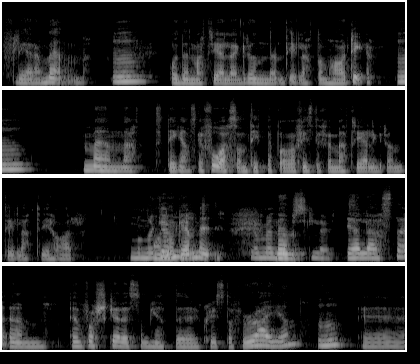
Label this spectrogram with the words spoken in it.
flera män. Mm. Och den materiella grunden till att de har det. Mm. Men att det är ganska få som tittar på vad finns det för materiell grund till att vi har monogami. monogami. Ja, men, men absolut. Jag läste en, en forskare som heter Christopher Ryan. Mm. Eh,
